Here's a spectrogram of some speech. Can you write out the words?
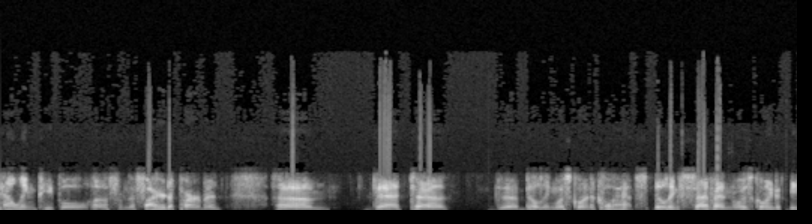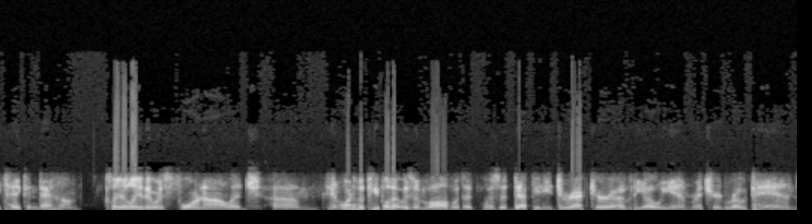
telling people uh, from the fire department um, that uh, the building was going to collapse. Building 7 was going to be taken down. Clearly, there was foreknowledge, um, and one of the people that was involved with it was a deputy director of the OEM, Richard Rotanz.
